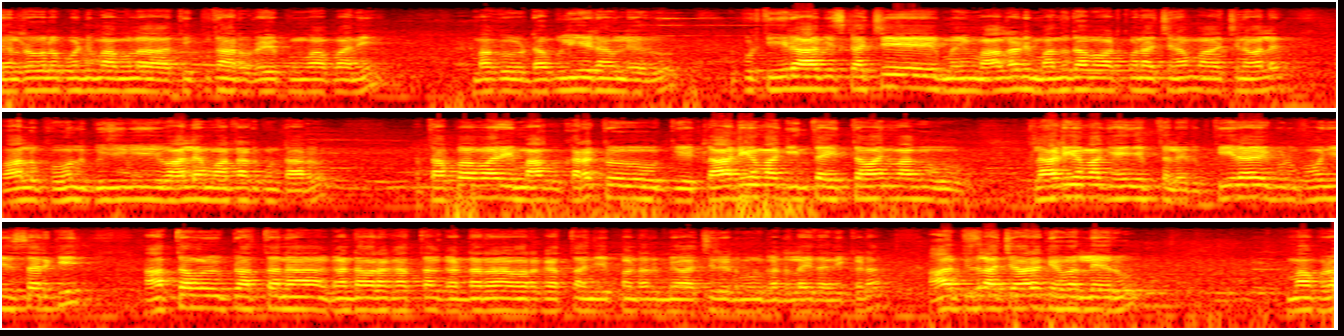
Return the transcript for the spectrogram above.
నెల రోజుల పొండి మామూలు తిప్పుతారు రేపు మా పని. మాకు డబ్బులు ఇవ్వడం లేదు. ఇప్పుడు తీరా ఆఫీస్కి వచ్చి మేము ఆల్రెడీ మందు డబ్బా పట్టుకొని వచ్చినాం. వచ్చిన వాళ్ళే వాళ్ళు ఫోన్లు బిజీ బిజీ వాళ్ళే మాట్లాడుకుంటారు. తప్ప మరి మాకు కరెక్ట్ క్లారిటీగా మాకు ఇంత ఇస్తామని మాకు క్లారిటీగా మాకు ఏం చెప్తలేరు. తీరా ఇప్పుడు ఫోన్ చేసేసరికి అత్తం ఇప్పుడు అత్తన గంట వరకు అత్త గంటన్నర వరకు అత్త అని చెప్పి అంటారు మేము వచ్చి రెండు మూడు గంటలు అవుతుంది ఇక్కడ. ఆఫీసులో వచ్చే వరకు ఎవరు లేరు. మా ప్ర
